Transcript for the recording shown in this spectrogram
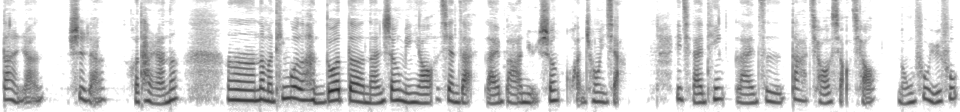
淡然、释然和坦然呢？嗯，那么听过了很多的男生民谣，现在来把女生缓冲一下，一起来听来自大乔小乔、农夫渔夫。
